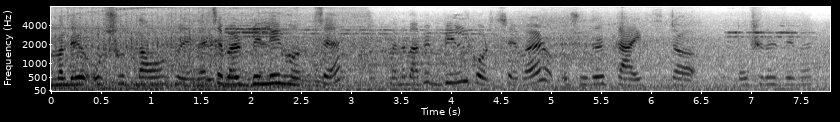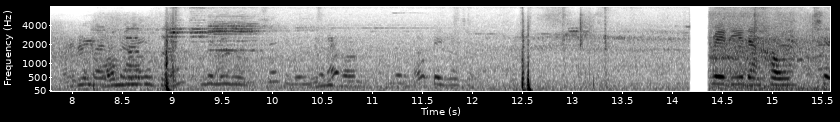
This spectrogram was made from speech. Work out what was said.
আমাদের ওষুধ নেওয়া হয়ে গেছে। এবার বিলিং হচ্ছে। মানে বাপি বিল করছে এবার। ওষুধের প্রাইসটা তো সেটা বেরিয়ে দেখা হচ্ছে।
